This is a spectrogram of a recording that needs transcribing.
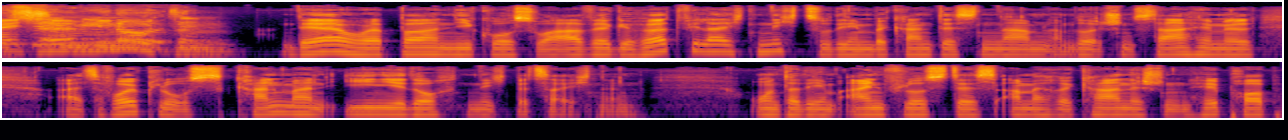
Deutsche Minuten. Der Rapper Nico Suave gehört vielleicht nicht zu den bekanntesten Namen am deutschen Starhimmel. Als erfolglos kann man ihn jedoch nicht bezeichnen. Unter dem Einfluss des amerikanischen Hip-Hop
